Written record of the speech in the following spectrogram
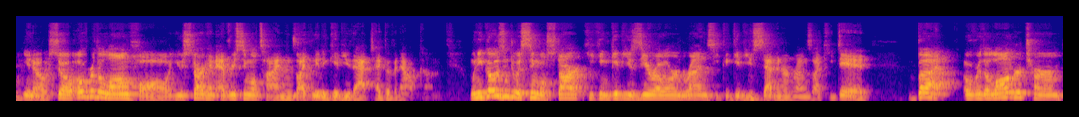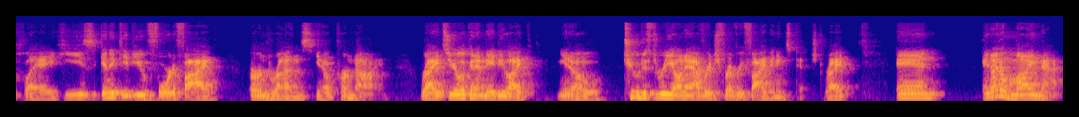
Mm-hmm. You know, so over the long haul, you start him every single time, he's likely to give you that type of an outcome. When he goes into a single start, he can give you zero earned runs. He could give you seven earned runs like he did. But over the longer term play, he's going to give you four to five earned runs, you know, per nine, right? So you're looking at maybe like, you know, two to three on average for every five innings pitched, right? And and I don't mind that.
